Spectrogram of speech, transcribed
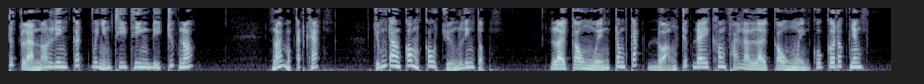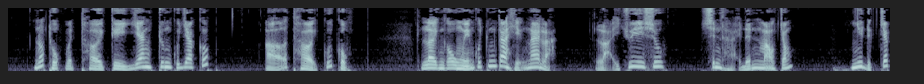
tức là nó liên kết với những thi thiên đi trước nó. Nói một cách khác, chúng ta có một câu chuyện liên tục Lời cầu nguyện trong các đoạn trước đây không phải là lời cầu nguyện của cơ đốc nhân. Nó thuộc về thời kỳ gian trưng của Gia Cốp ở thời cuối cùng. Lời cầu nguyện của chúng ta hiện nay là Lại Chúa Giêsu, xin hãy đến mau chóng, như được chấp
